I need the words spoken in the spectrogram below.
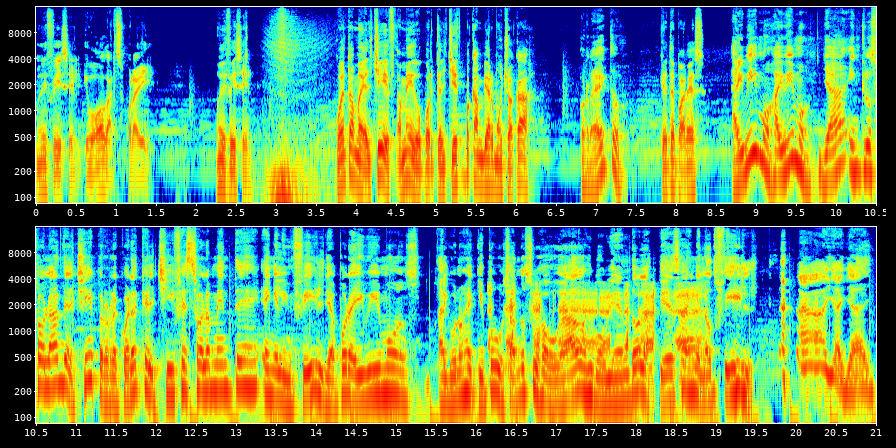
Muy difícil. Y Bogarts por ahí. Muy difícil. Cuéntame del Chief, amigo, porque el Chief va a cambiar mucho acá. Correcto. ¿Qué te parece? Ahí vimos, ahí vimos. Ya incluso hablaban del Chief, pero recuerda que el Chief es solamente en el infield. Ya por ahí vimos algunos equipos usando sus abogados y moviendo las piezas en el outfield. ay, ay, ay.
